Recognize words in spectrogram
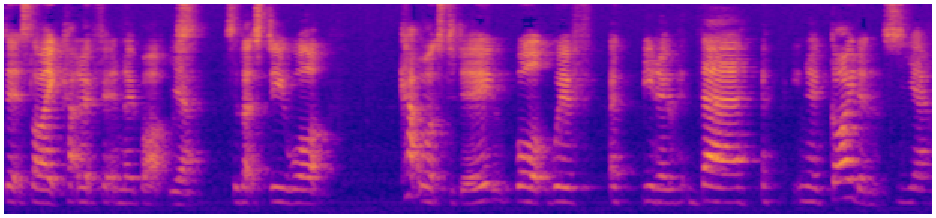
that's like, Kat don't fit in no box. Yeah. So let's do what Kat wants to do, but with a, you know their you know guidance, Yeah.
